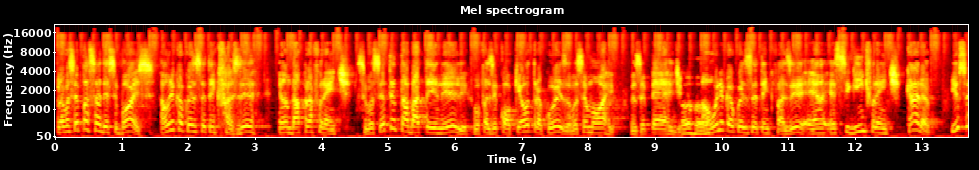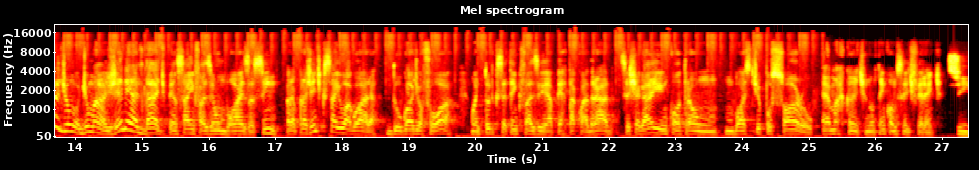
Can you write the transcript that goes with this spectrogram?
Pra você passar desse boss, a única coisa que você tem que fazer é andar pra frente. Se você tentar bater nele ou fazer qualquer outra coisa, você morre, você perde. Aham. A única coisa que você tem que fazer é, é seguir em frente. Cara, isso é de, um- de uma genialidade pensar em fazer um boss assim. Pra, pra gente que saiu agora do God of War, onde tudo que você tem que fazer é apertar quadrado, você chegar e encontrar um, um boss tipo Sorrow é marcante, não tem como ser diferente. Sim.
